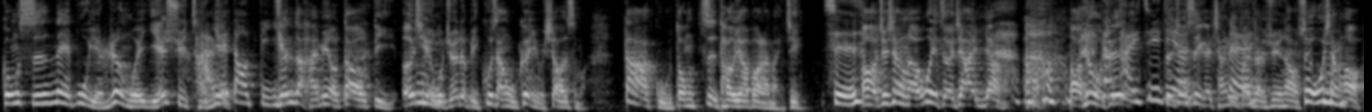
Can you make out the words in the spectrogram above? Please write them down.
公司内部也认为，也许产业没到底真的还没有到底，而且我觉得比库藏股更有效的是什么？大股东自掏腰包来买进。是哦，就像呢魏哲家一样，哦，那我觉得这就是一个强力反转讯号。所以我想哈，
